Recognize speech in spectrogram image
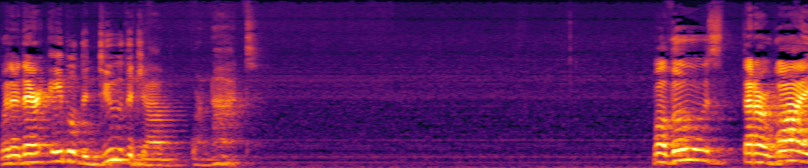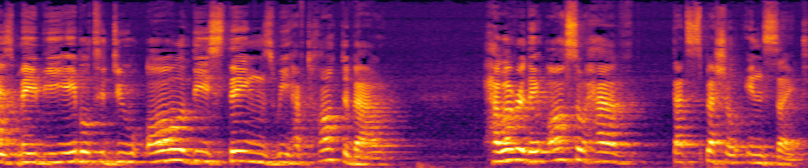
Whether they're able to do the job or not. While those that are wise may be able to do all of these things we have talked about, however, they also have that special insight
